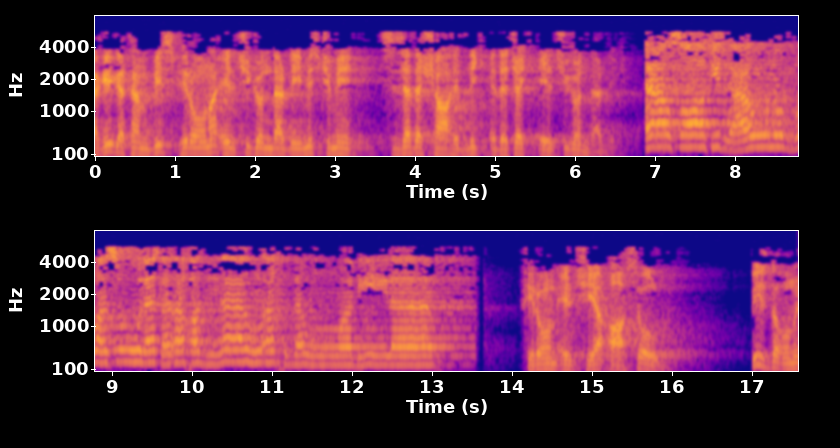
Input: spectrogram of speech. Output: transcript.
Həqiqətən biz Firona elçi göndərdiyimiz kimi sizə də şahidlik edəcək elçi göndərdik. أعصى فرعون الرسول فأخذناه أخذا وبيلا Firon elçiyə asi oldu. Biz də onu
